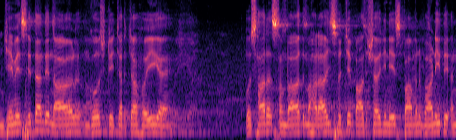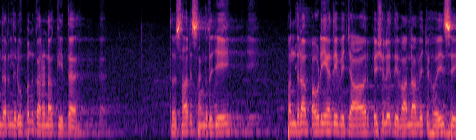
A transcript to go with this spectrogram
ਜਿਵੇਂ ਸਿੱਧਾਂ ਦੇ ਨਾਲ ਗੋਸ਼ਟੀ ਚਰਚਾ ਹੋਈ ਹੈ ਉਹ ਸਾਰਾ ਸੰਵਾਦ ਮਹਾਰਾਜ ਸੱਚੇ ਪਾਤਸ਼ਾਹ ਜੀ ਨੇ ਇਸ ਪਾਵਨ ਬਾਣੀ ਦੇ ਅੰਦਰ ਨਿਰੂਪਣ ਕਰਨਾ ਕੀਤਾ। ਹੈ ਤੋ ਸਾਧ ਸੰਗਤ ਜੀ 15 ਪੌੜੀਆਂ ਦੀ ਵਿਚਾਰ ਪਿਛਲੇ ਦੀਵਾਨਾਂ ਵਿੱਚ ਹੋਈ ਸੀ।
